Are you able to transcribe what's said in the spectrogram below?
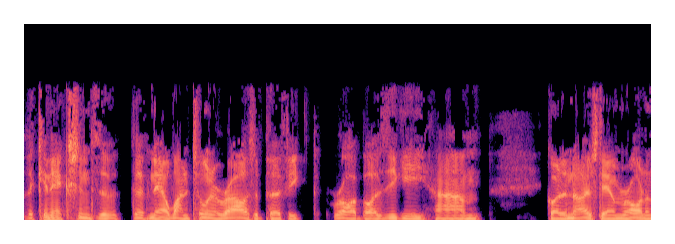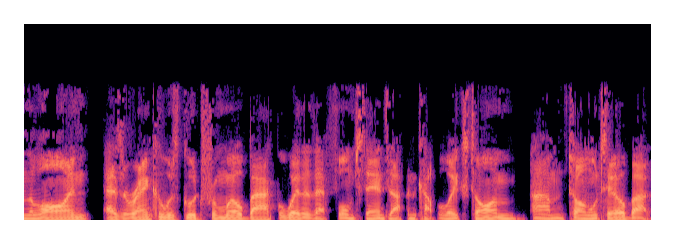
the connections of, they've now won two in a row is a perfect ride by Siggy. Um, got a nose down right on the line. Azarenka was good from well back, but whether that form stands up in a couple of weeks' time, um, time will tell. But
